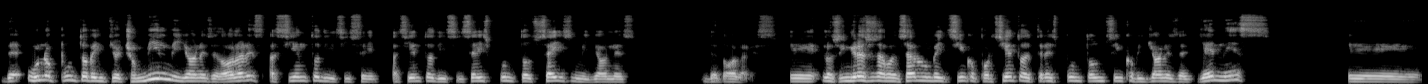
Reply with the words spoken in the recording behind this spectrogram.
de 1.28 mil millones de dólares a 116.6 millones de dólares. Eh, los ingresos avanzaron un 25% de 3.15 billones de yenes, eh,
